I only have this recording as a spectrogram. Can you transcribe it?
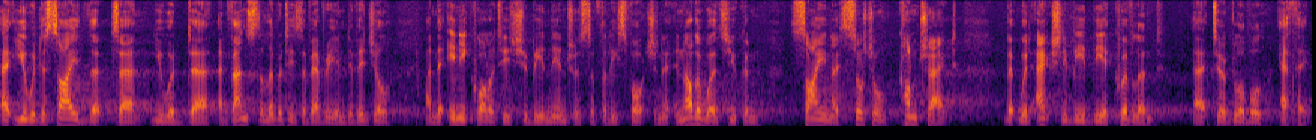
uh, you would decide that uh, you would uh, advance the liberties of every individual and that inequalities should be in the interest of the least fortunate. In other words, you can sign a social contract that would actually be the equivalent uh, to a global ethic.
